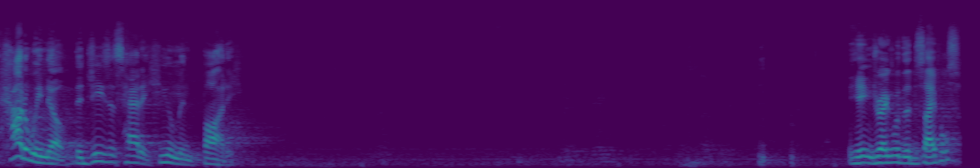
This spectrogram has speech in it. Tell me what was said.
how do we know that Jesus had a human body? He and drank with the disciples?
